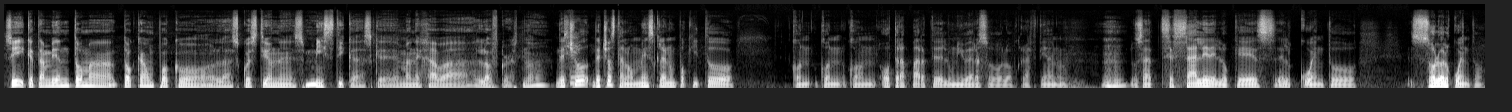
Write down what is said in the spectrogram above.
Sí, que también toma, toca un poco las cuestiones místicas que manejaba Lovecraft, ¿no? De Sí. hecho, de hecho, hasta lo mezclan un poquito con, con- con otra parte del universo Lovecraftiano. O sea, se sale de lo que es el cuento, solo el cuento,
